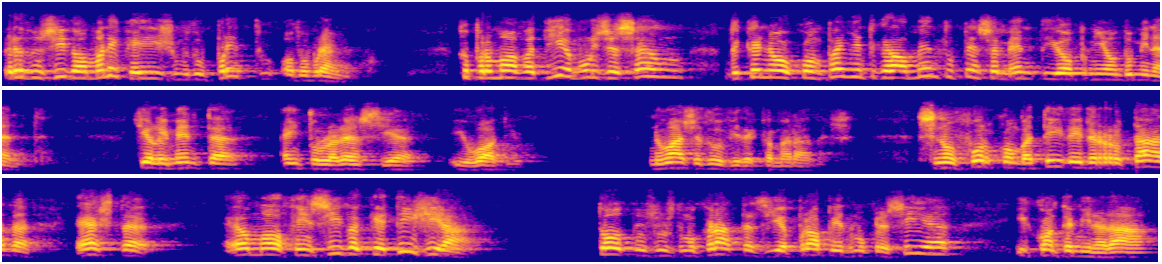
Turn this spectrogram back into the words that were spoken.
reduzida ao manicaísmo do preto ou do branco, que promove a diabolização de quem não acompanha integralmente o pensamento e a opinião dominante, que alimenta a intolerância e o ódio. Não haja dúvida, camaradas se não for combatida e derrotada, esta é uma ofensiva que atingirá todos os democratas e a própria democracia e contaminará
